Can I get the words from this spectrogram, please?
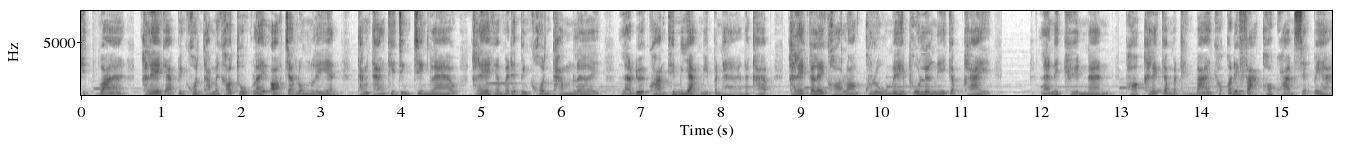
คิดว่าเคลกเป็นคนทำให้เขาถูกไล่ออกจากโรงเรียน ทั้งๆที่จริง ๆ แล้วเคลกไม่ได้เป็นคนทำเลย แล้วด้วยความที่ไม่อยากมีปัญหานะครับ เคลกก็เลยขอร้องครูไม่ให้พูดเรื่องนี้กับใคร และในคืนนั้นพอเคลกกลับมาถึงบ้านเขาก็ได้ฝากข้อความเสียงไปหา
